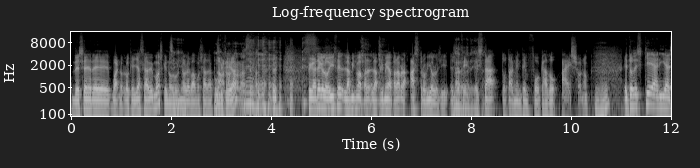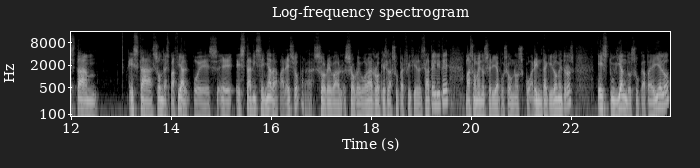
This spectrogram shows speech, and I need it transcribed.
de ser, eh, bueno, lo que ya sabemos, que no, no le vamos a dar publicidad. No, no, hace falta. Fíjate que lo dice la misma la primera palabra, astrobiology, es decir, está. totalmente enfocado a eso, ¿no? Entonces, ¿qué haría esta esta sonda espacial pues eh, está diseñada para eso, para sobrevolar lo que es la superficie del satélite, más o menos sería pues a unos 40 kilómetros, estudiando su capa de hielo,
